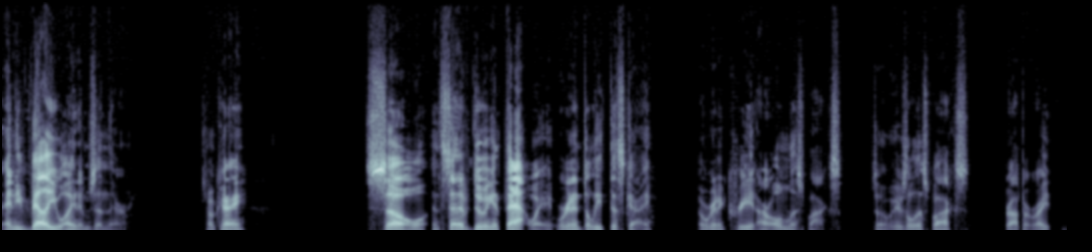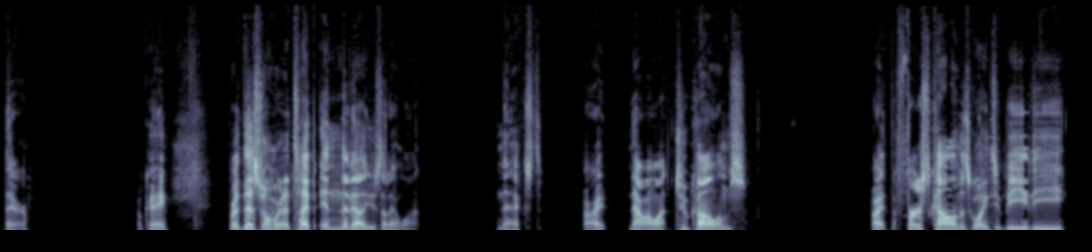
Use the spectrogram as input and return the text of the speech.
any value items in there. Okay. So instead of doing it that way, we're going to delete this guy and we're going to create our own list box. So here's a list box. Drop it right there. Okay. For this one, we're going to type in the values that I want. Next. All right. Now I want two columns. All right. The first column is going to be the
